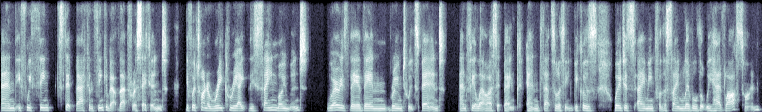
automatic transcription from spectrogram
And if we think, step back and think about that for a second, if we're trying to recreate this same moment, where is there then room to expand and fill our asset bank and that sort of thing? Because we're just aiming for the same level that we had last time.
